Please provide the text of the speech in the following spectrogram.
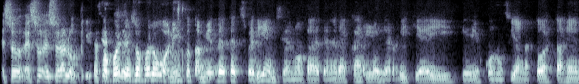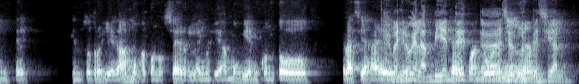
eso, eso, eso era lo Eso fue, eso fue lo bonito también de esta experiencia, ¿no? O sea, de tener a Carlos y a Ricky ahí, que ellos conocían a toda esta gente, que nosotros llegamos a conocerla y nos llevamos bien con todos, gracias a Me ellos. imagino que el ambiente que cuando debe ser algo venían- especial.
